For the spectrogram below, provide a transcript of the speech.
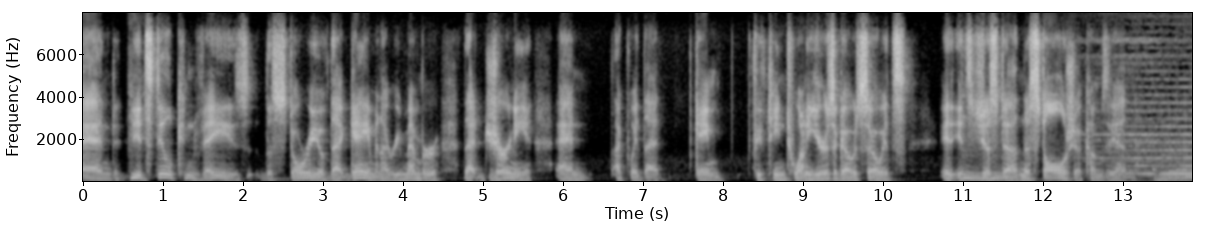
And it still conveys the story of that game and i remember that journey. And i played that game 15 20 years ago so it's it, it's mm-hmm. just uh, nostalgia comes in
